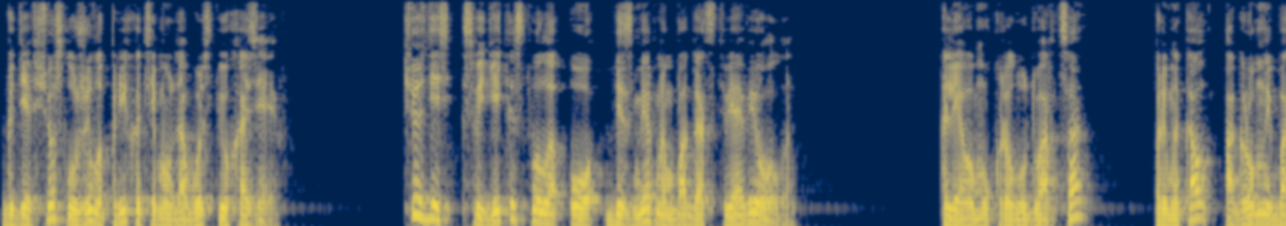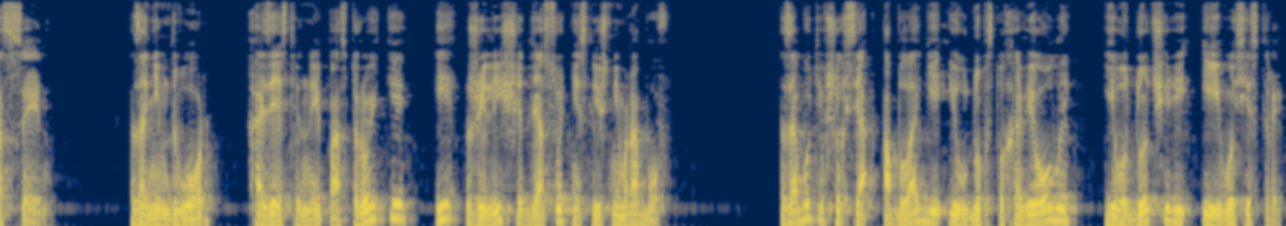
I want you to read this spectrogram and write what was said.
где все служило прихотям и удовольствию хозяев. Все здесь свидетельствовало о безмерном богатстве авиолы. К левому крылу дворца примыкал огромный бассейн. За ним двор, хозяйственные постройки и жилище для сотни с лишним рабов, заботившихся о благе и удобствах авиолы, его дочери и его сестры.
